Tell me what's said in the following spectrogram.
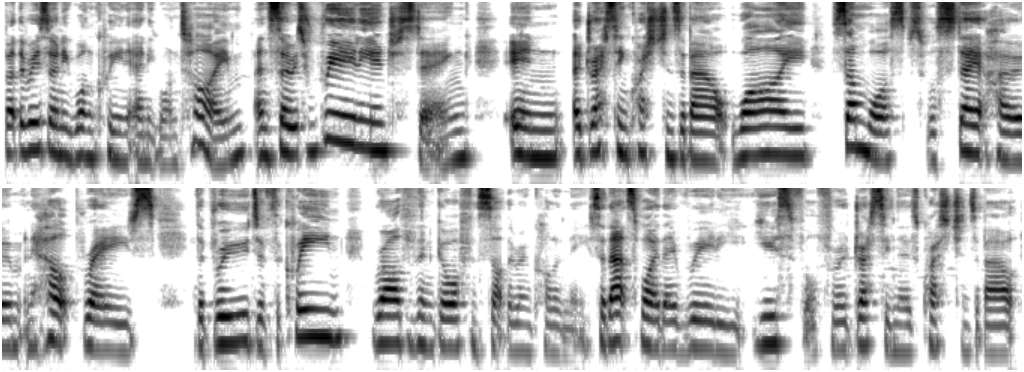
but there is only one queen at any one time. And so it's really interesting in addressing questions about why some wasps will stay at home and help raise the brood of the queen rather than go off and start their own colony. So that's why they're really useful for addressing those questions about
